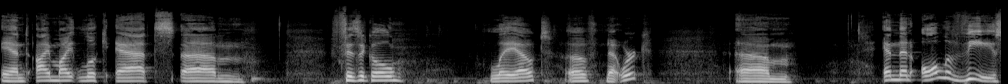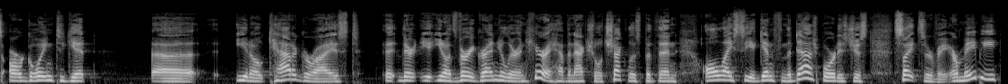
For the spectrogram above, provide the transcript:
and I might look at um, physical layout of network. Um, and then all of these are going to get, uh, you know, categorized. Uh, there, you know, it's very granular. And here I have an actual checklist, but then all I see again from the dashboard is just site survey. Or maybe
